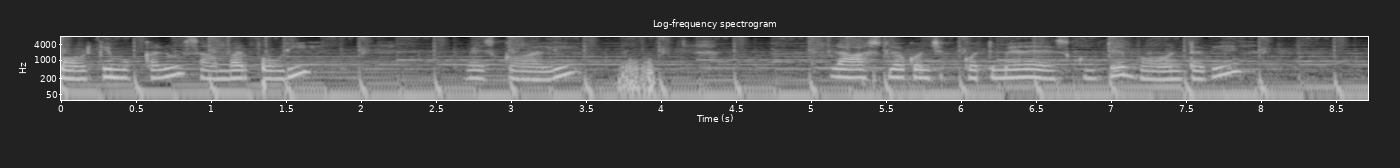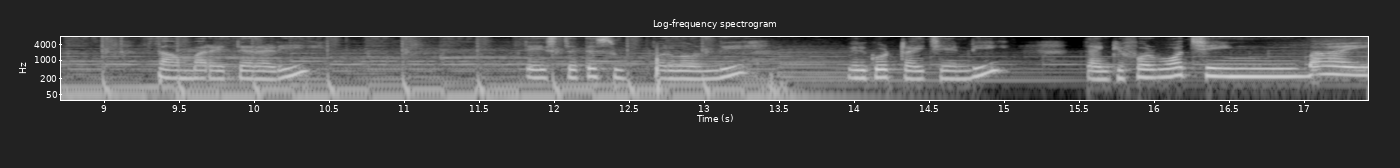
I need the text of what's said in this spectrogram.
మామిడికాయ ముక్కలు సాంబార్ పొడి వేసుకోవాలి. లాస్ట్లో కొంచెం కొత్తిమీర వేసుకుంటే బాగుంటుంది. సాంబార్ అయితే రెడీ. టేస్ట్ అయితే సూపర్గా ఉంది. మీరు కూడా ట్రై చేయండి. Thank you for watching bye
